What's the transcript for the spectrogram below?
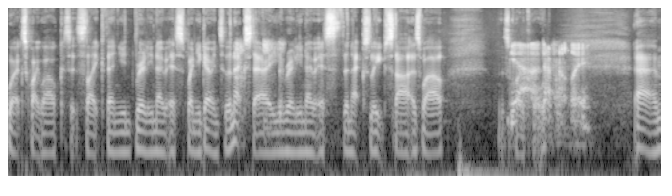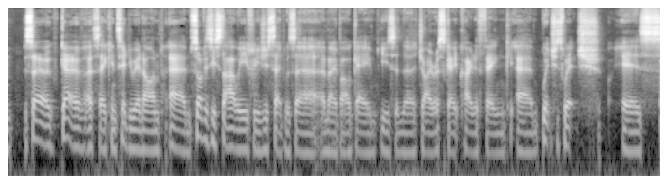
works quite well because it's like then you really notice when you go into the next area you really notice the next loop start as well yeah, cool. definitely. Um, so go, I say, continuing on. Um, so obviously, Star Weave, as you said, was a, a mobile game using the gyroscope kind of thing. Um, which is which is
